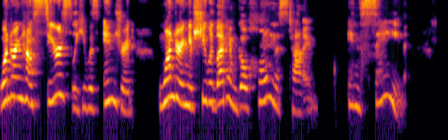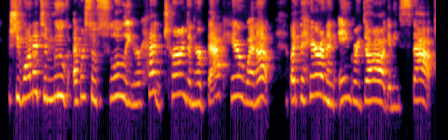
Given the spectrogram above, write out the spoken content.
wondering how seriously he was injured, wondering if she would let him go home this time. Insane. She wanted to move ever so slowly. Her head turned and her back hair went up, like the hair on an angry dog, and he stopped,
